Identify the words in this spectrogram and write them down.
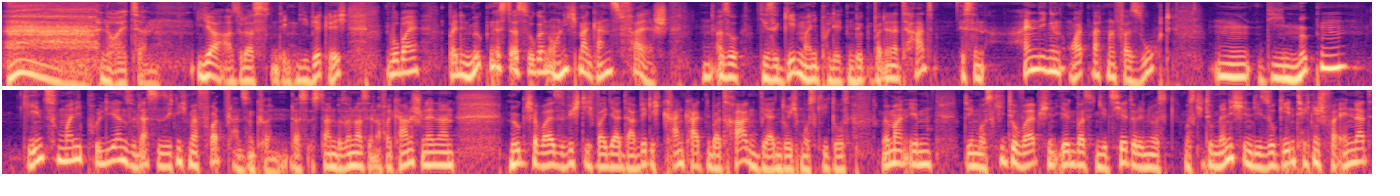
Ah, Leute, ja, also das denken die wirklich. Wobei bei den Mücken ist das sogar noch nicht mal ganz falsch. Also diese genmanipulierten Mücken, weil in der Tat ist in einigen Orten hat man versucht, die Mücken Gen zu manipulieren, sodass sie sich nicht mehr fortpflanzen können. Das ist dann besonders in afrikanischen Ländern möglicherweise wichtig, weil ja da wirklich Krankheiten übertragen werden durch Moskitos. Wenn man eben dem Moskitoweibchen irgendwas injiziert oder den Moskitomännchen, die so gentechnisch verändert,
